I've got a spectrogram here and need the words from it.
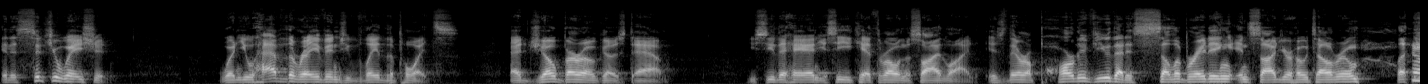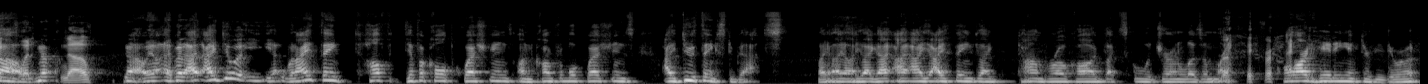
in a situation when you have the Ravens, you've laid the points, and Joe Burrow goes down. You see the hand, you see he can't throw on the sideline. Is there a part of you that is celebrating inside your hotel room? like, No, what- no. no. No, but I, I do it when I think tough, difficult questions, uncomfortable questions. I do think Stugotz. Like, like, like I, I, I think like Tom Brokaw, like School of Journalism, like Right, right. hard hitting interviewer.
